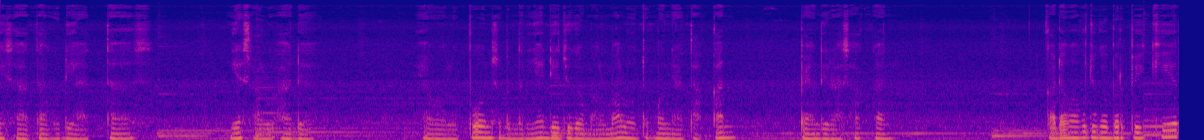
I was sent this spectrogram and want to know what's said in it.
di saat aku di atas, dia selalu ada ya walaupun sebenarnya dia juga malu-malu untuk menyatakan apa yang dirasakan. Kadang aku juga berpikir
